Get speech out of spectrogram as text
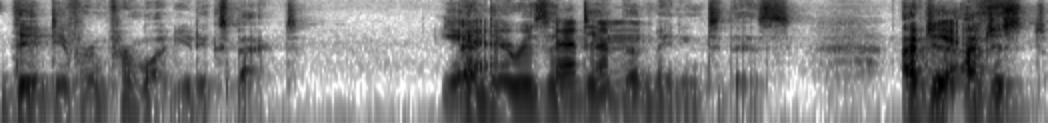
They're different from what you'd expect, yeah, and there is a and- deeper and- meaning to this. I've just I've just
